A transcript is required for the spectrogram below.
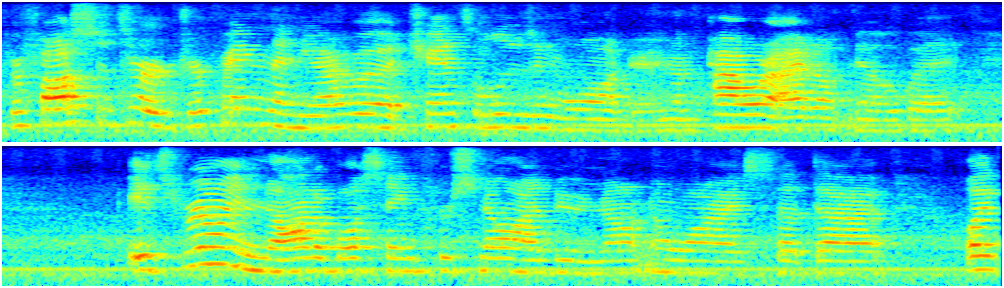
If your faucets are dripping, then you have a chance of losing water. And then power, I don't know, but it's really not a blessing for snow. I do not know why I said that. Like,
